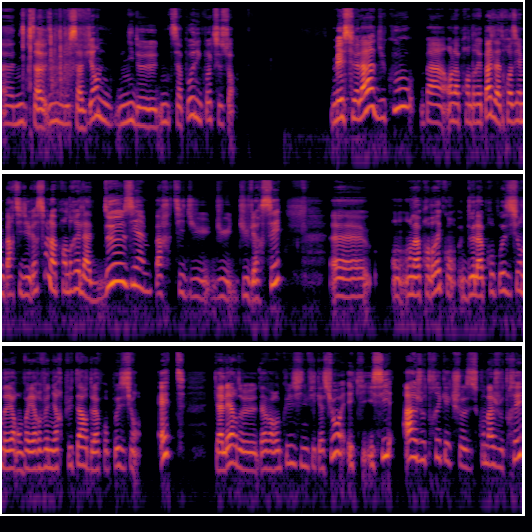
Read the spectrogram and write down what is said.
ni, de sa, ni de sa viande, ni de, ni de sa peau, ni quoi que ce soit. Mais cela, du coup, ben, on l'apprendrait pas de la troisième partie du verset, on l'apprendrait de la deuxième partie du, du, du verset. Euh, on, on, apprendrait de la proposition, d'ailleurs on va y revenir plus tard, de la proposition est, qui a l'air d'avoir aucune signification, et qui ici ajouterait quelque chose. Ce qu'on ajouterait,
